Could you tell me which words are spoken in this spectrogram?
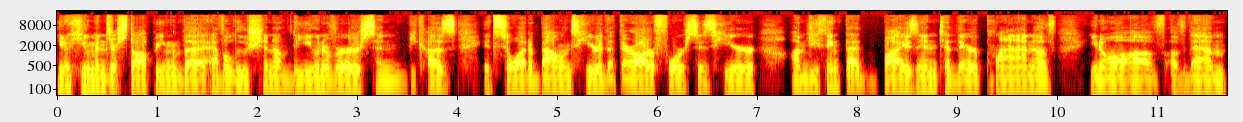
you know, humans are stopping the evolution of the universe, and because it's so out of balance here that there are forces here. Um, do you think that buys into their plan of, you know, of of them?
